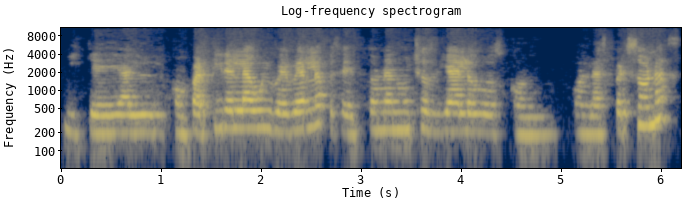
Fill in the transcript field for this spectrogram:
y que al compartir el agua y beberla, pues se detonan muchos diálogos con, con las personas.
